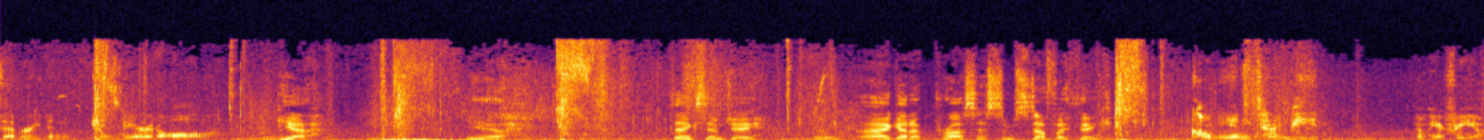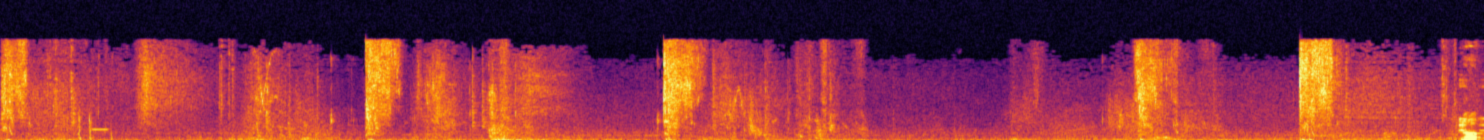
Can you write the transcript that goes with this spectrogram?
Maybe was ever even in there at all. Yeah. Yeah. Thanks, MJ. I gotta process some stuff, I think. Call me anytime, Pete. I'm here for you. Nope.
